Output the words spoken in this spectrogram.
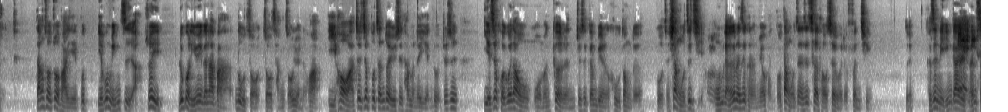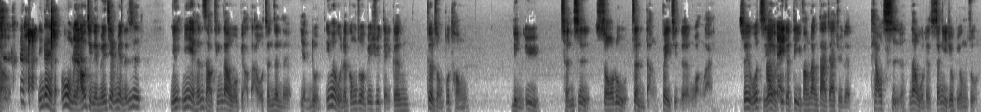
当初的做法也不也不明智啊。所以如果你愿意跟他把路走走长走远的话，以后啊，这就不针对于是他们的言论，就是也是回归到我我们个人，就是跟别人互动的过程。像我自己啊，嗯我们两个认识可能没有很多，但我真的是彻头彻尾的愤青。对，可是你应该也，很少 应该也很，因为我们也好几年没见面了，就是你你也很少听到我表达我真正的言论，因为我的工作必须得跟各种不同领域、层次、收入、政党背景的人往来，所以我只要有一个地方让大家觉得挑刺了，那我的生意就不用做了。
